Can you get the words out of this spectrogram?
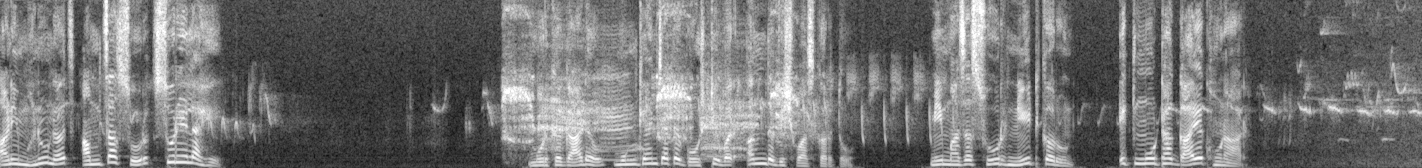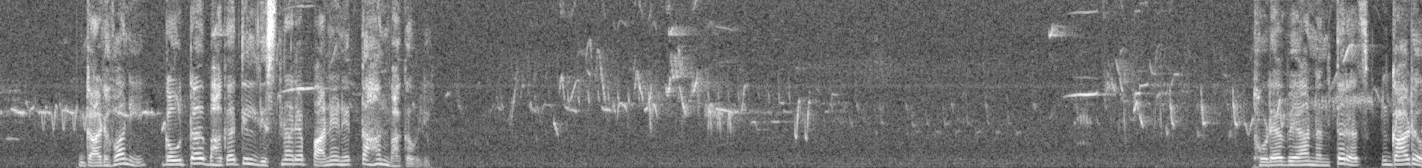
आणि म्हणूनच आमचा सूर सुरेल आहे. मूर्ख गाढव मुंग्यांच्या त्या गोष्टीवर अंधविश्वास करतो. मी माझा सूर नीट करून एक मोठा गायक होणार. गाढवाने गवताळ भागातील दिसणाऱ्या पाण्याने तहान भागवली. थोड्या वेळानंतरच गाढव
